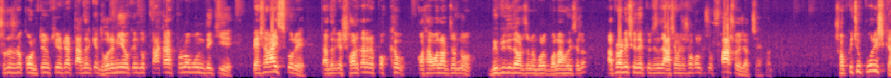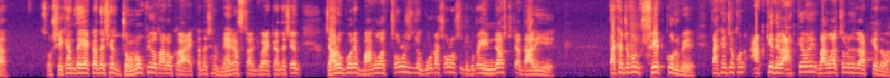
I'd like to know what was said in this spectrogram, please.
ছোট ছোট কন্টেন্ট ক্রিয়েটার তাদেরকে ধরে নিয়েও কিন্তু টাকার প্রলোভন দেখিয়ে প্রেশারাইজ করে তাদেরকে সরকারের পক্ষে কথা বলার জন্য, বিবৃতি দেওয়ার জন্য বল- হয়েছিল। আপনারা নিশ্চয়ই দেখতে পাচ্ছেন যে আশেপাশে সকল কিছু ফাঁস হয়ে যাচ্ছে এখন। সবকিছু পরিষ্কার। তো সেখান থেকে একটা দেশের জনপ্রিয় তারকা, একটা দেশের মেগাস্টার কিংবা একটা দেশের যার উপরে বাংলা চলচ্চিত্র, গোটা চলচ্চিত্র, গোটা ইন্ডাস্ট্রিটা দাঁড়িয়ে, তাকে যখন থ্রেট করবে, তাকে যখন আটকে দেবে, আটকে দেওয়া মানে বাংলা চলচ্চিত্র আটকে দেওয়া।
